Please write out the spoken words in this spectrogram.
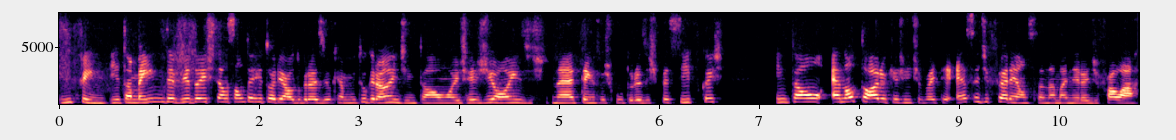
Enfim, e também devido à extensão territorial do Brasil, que é muito grande, então as regiões né, têm suas culturas específicas, Então, é notório que a gente vai ter essa diferença na maneira de falar.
